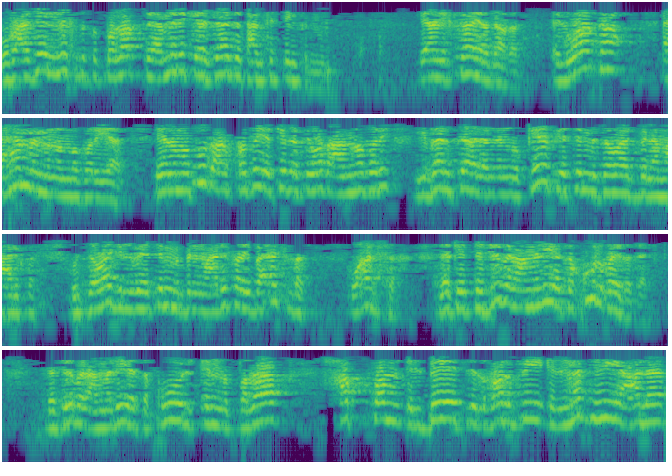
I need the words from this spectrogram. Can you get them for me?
وبعدين نسبة الطلاق في أمريكا زادت عن 60% يعني كفاية ضغط الواقع أهم من النظريات. هي لما توضع القضية كده في وضعها النظري يبان فعلا إنه كيف يتم الزواج بلا معرفة. والزواج اللي بيتم بالمعرفة يبقى أثبت وأرسخ. لكن التجربة العملية تقول غير ذلك. التجربة العملية تقول إن الطلاق حطم البيت الغربي المبني على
